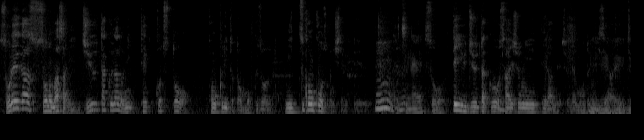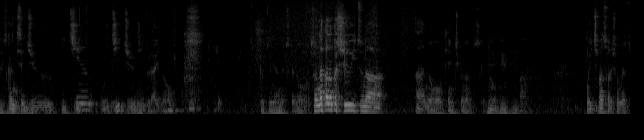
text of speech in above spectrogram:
それがそのまさに住宅なのに鉄骨とコンクリートと木造3つ根構造にしてるううん骨ねそう。っていう住宅を最初に選んでるんですよね。もう本当に2000あれいつですか？201112ぐらいの時なんですけどそれなかなか秀逸なあの建築なんですけど、うんうんまあもう一番最初のやつ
